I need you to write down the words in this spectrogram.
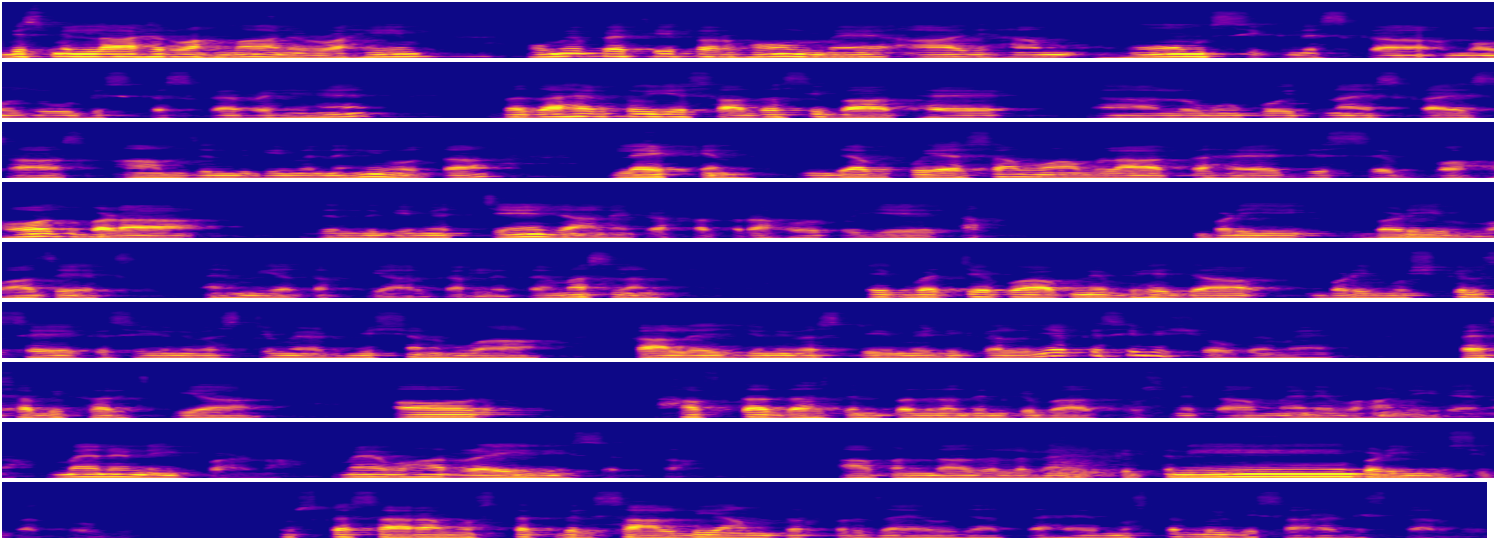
बिसमीम homeopathy for home में आज हम होम सिकनेस का मौजू डिस्कस कर रहे हैं। बज़ाहिर तो ये सादा सी बात है लोगों को इतना इसका एहसास आम ज़िंदगी में नहीं होता, लेकिन जब कोई ऐसा मामला आता है जिससे बहुत बड़ा ज़िंदगी में चेंज आने का ख़तरा हो तो ये बड़ी बड़ी वाज अहमियत अख्तियार कर लेता है। मसलन एक बच्चे को आपने भेजा, बड़ी मुश्किल से किसी यूनिवर्सिटी में एडमिशन हुआ कॉलेज यूनिवर्सिटी मेडिकल या किसी भी शोबे में पैसा भी खर्च किया और हफ़्ता दस दिन, पंद्रह दिन के बाद उसने कहा, मैंने वहाँ नहीं रहना, मैंने नहीं पढ़ना, मैं वहाँ रह ही नहीं सकता। आप अंदाज़ा लगाएँ कितनी बड़ी मुसीबत होगी। उसका सारा मुस्तकबिल साल भी आमतौर पर ज़ाय हो जाता है, मुस्तकबिल भी सारा डिस्टर्ब है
